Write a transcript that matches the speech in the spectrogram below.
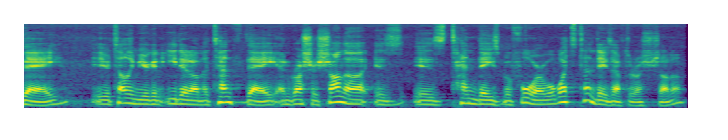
day, you're telling me you're going to eat it on the tenth day, and Rosh Hashanah is, is 10 days before, well, what's 10 days after Rosh Hashanah?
